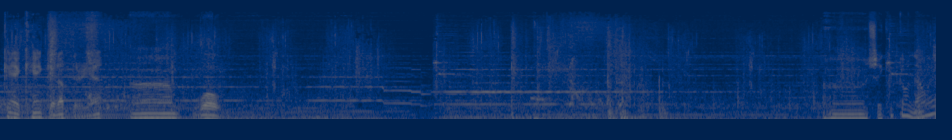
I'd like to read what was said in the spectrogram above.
Okay, I can't get up there yet. Um, going that way?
